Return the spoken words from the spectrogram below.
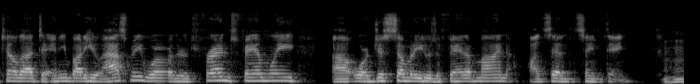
tell that to anybody who asks me, whether it's friends, family, uh, or just somebody who's a fan of mine, I'd say the same thing. Mm-hmm.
